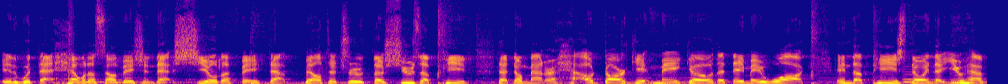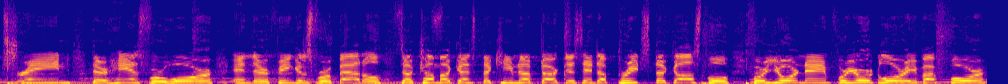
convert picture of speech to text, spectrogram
in, with that helmet of salvation, that shield of faith, that belt of truth, the shoes of peace, that no matter how dark it may go, that they may walk in the peace, knowing that you have trained their hands for war and their fingers for battle to come against the kingdom of darkness and to preach the gospel for your name, for your glory, but for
